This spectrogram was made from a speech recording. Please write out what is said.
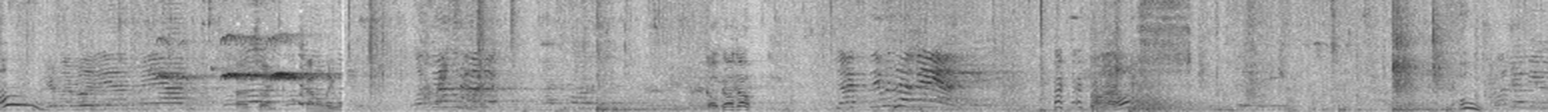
Oh! Man, man! That's a penalty. Look down. Go, go, go. Jack, stay with that man! Ooh! One of you! You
